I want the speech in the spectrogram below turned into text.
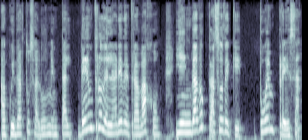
a cuidar tu salud mental dentro del área de trabajo. Y en dado caso de que tu empresa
